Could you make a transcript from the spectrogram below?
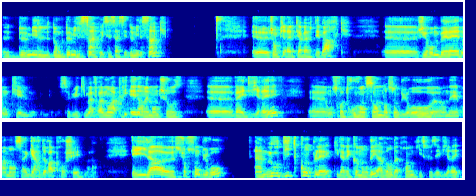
2000, donc 2005, oui c'est ça, c'est 2005. Jean-Pierre Elkabbach débarque. Jérôme Bellet, donc qui est le, celui qui m'a vraiment appris énormément de choses, euh, va être viré. Euh, on se retrouve ensemble dans son bureau, euh, on est vraiment sa garde rapprochée. Voilà. Et il a sur son bureau un audit complet qu'il avait commandé avant d'apprendre qu'il se faisait virer.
